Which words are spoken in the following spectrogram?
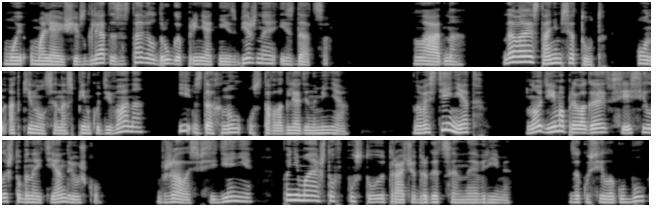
Мой умоляющий взгляд заставил друга принять неизбежное и сдаться. «Ладно, давай останемся тут». Он откинулся на спинку дивана и вздохнул, устало глядя на меня. Новостей нет, но Дима прилагает все силы, чтобы найти Андрюшку. Вжалась в сиденье, понимая, что впустую трачу драгоценное время. Закусила губу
